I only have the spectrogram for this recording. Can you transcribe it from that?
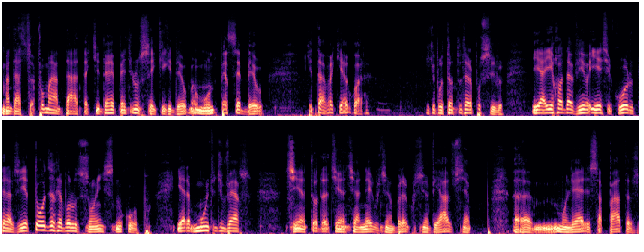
Uma data, foi uma data que de repente não sei o que, que deu, meu mundo percebeu que estava aqui agora. E que, portanto, tudo era possível. E aí Roda Viva, e esse coro trazia todas as revoluções no corpo. E era muito diverso. Tinha toda tinha tinha negros tinha brancos tinha viados tinha uh, mulheres sapatas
